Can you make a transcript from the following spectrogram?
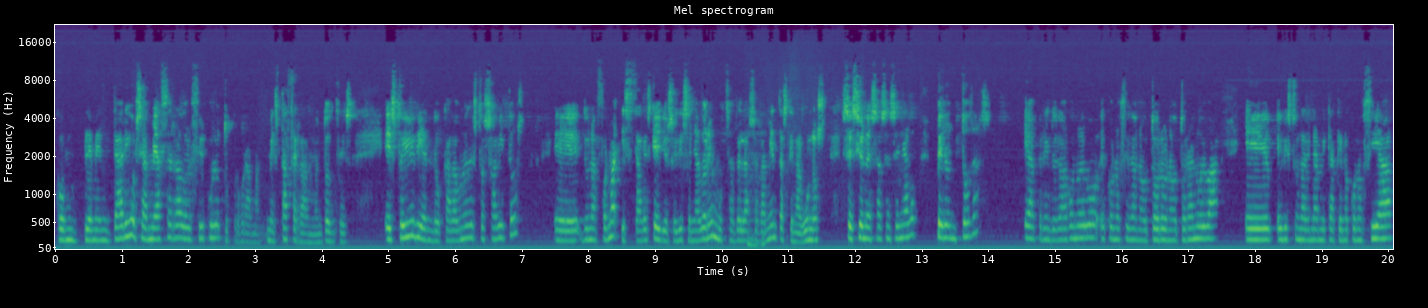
complementario, o sea, me ha cerrado el círculo tu programa, me está cerrando. Entonces, estoy viviendo cada uno de estos hábitos eh, de una forma, y sabes que yo soy diseñadora en muchas de las herramientas que en algunas sesiones has enseñado, pero en todas he aprendido algo nuevo, he conocido a un autor o una autora nueva, he visto una dinámica que no conocía,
